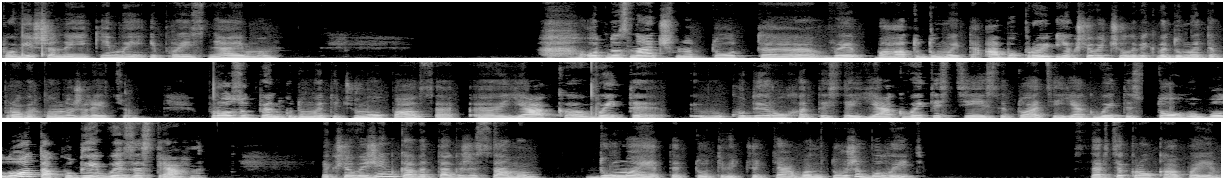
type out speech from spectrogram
повішений, який ми і проясняємо. Однозначно, тут е, ви багато думаєте. Або про, якщо ви чоловік, ви думаєте про Верховну Жрицю. Про зупинку думаєте, чому пауза, е, як вийти, куди рухатися, як вийти з цієї ситуації, як вийти з того болота, куди ви застрягли. Якщо ви жінка, ви так же само думаєте тут відчуття, вам дуже болить, серце кров капає.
